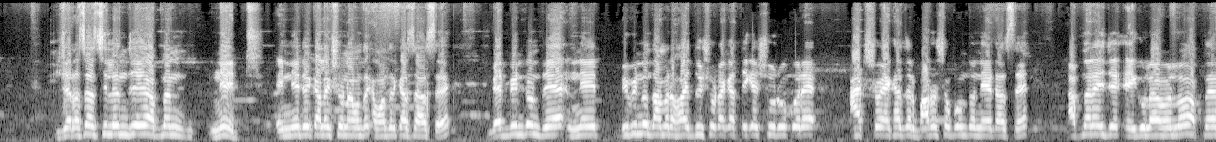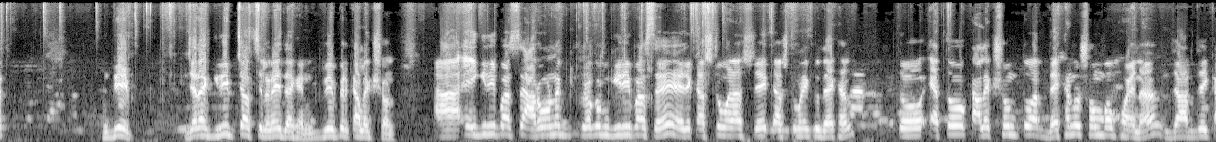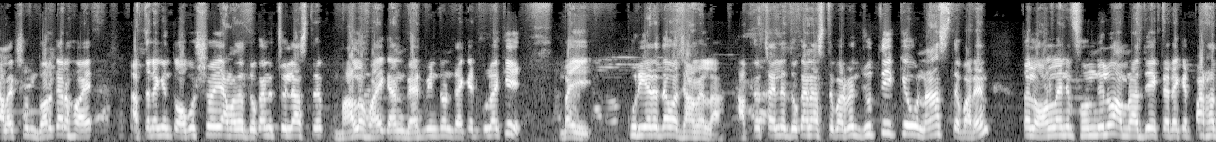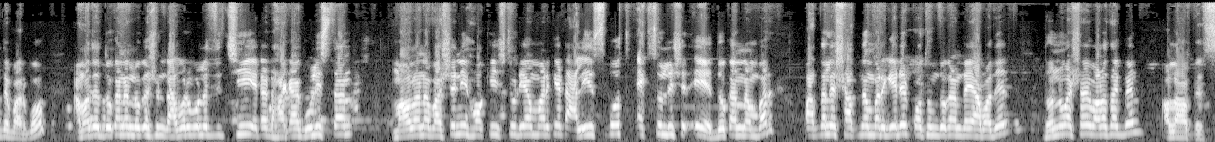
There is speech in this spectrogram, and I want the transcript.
যারা চাচ্ছিলেন যে আপনার নেট এই নেটের কালেকশন আমাদের আমাদের কাছে আছে। ব্যাডমিন্টন নেট বিভিন্ন দামের হয়, দুইশো টাকা থেকে শুরু করে আটশো, এক হাজার, বারোশো পর্যন্ত নেট আছে। আপনার এই যে এইগুলা হলো আপনার গ্রিপ যারা গ্রিপ চাচ্ছিলেন, এই দেখেন গ্রিপের কালেকশন এই গ্রিপ আছে, আরও অনেক রকম গ্রিপ আছে। এই যে কাস্টমার আসছে কাস্টমার একটু দেখান। তো এত কালেকশন তো আর দেখানো সম্ভব হয় না। যার যে কালেকশন দরকার হয়, আপনারা কিন্তু অবশ্যই আমাদের দোকানে চলে আসতে ভালো হয়। কারণ ব্যাডমিন্টন র্যাকেটগুলো কি, ভাই, কুরিয়ারে দেওয়া ঝামেলা। আপনারা চাইলে দোকানে আসতে পারবেন। যদি কেউ না আসতে পারেন তাহলে অনলাইনে ফোন দিলেও আমরা দুই একটা র্যাকেট পাঠাতে পারব। আমাদের দোকানের লোকেশন ডাবর বলে দিচ্ছি, এটা Dhaka, Gulistan, Maulana Bhasani hockey stadium market, Ali sports, একচল্লিশের এ, দোকান নাম্বার, পাতালের সাত নাম্বার গেটের প্রথম দোকানটাই আমাদের। ধন্যবাদ সবাই, ভালো থাকবেন, আল্লাহ হাফেজ।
